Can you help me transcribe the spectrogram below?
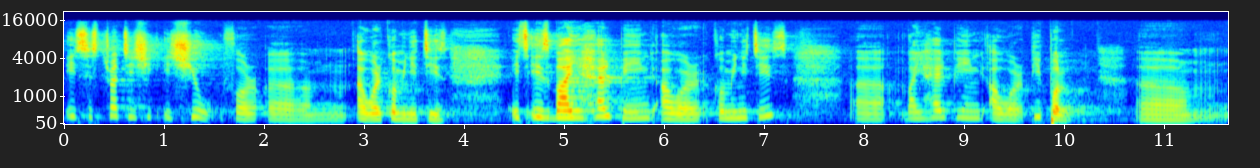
it's a strategic issue for um, our communities. It is by helping our communities, by helping our people um,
